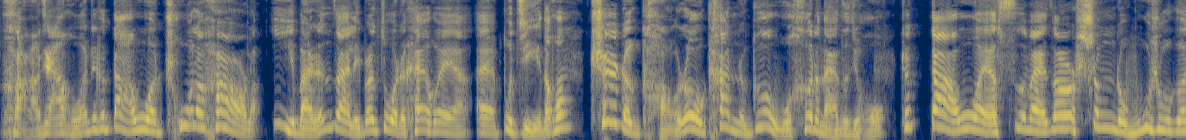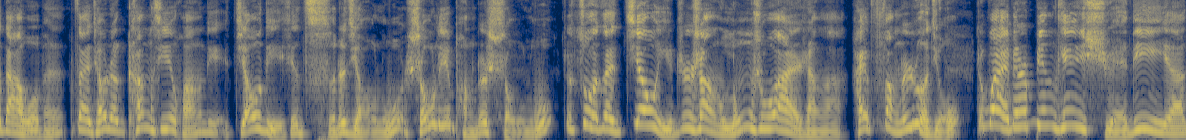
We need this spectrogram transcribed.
好家伙，这个大卧出了号了，一百人在里边坐着开会呀，哎，不挤得慌，吃着烤肉，看着歌舞，喝着奶子酒，这大卧呀，四外遭生着无数个大火盆。再瞧这康熙皇帝，脚底下呲着脚炉，手里捧着手炉。这坐在交椅之上，龙书案上啊，还放着热酒。这外边冰天雪地呀，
